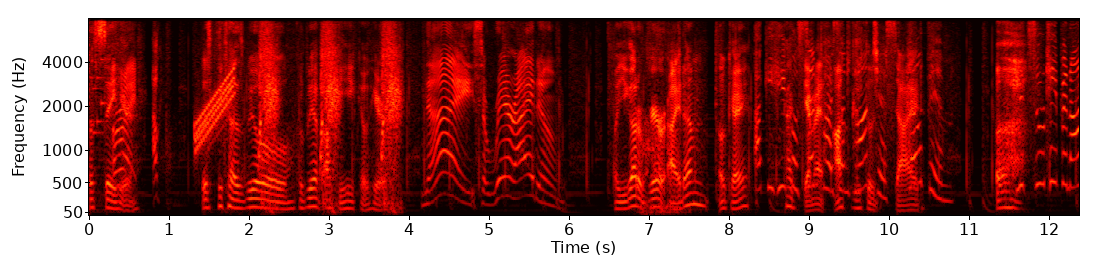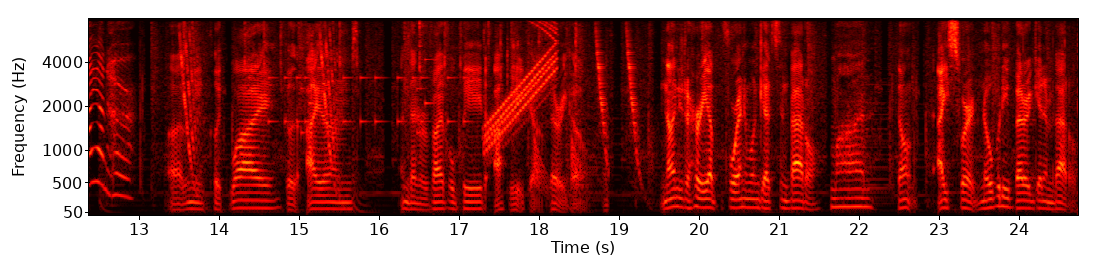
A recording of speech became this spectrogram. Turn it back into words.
Let's stay here. Alright, Just because we'll... Because we have Akihiko here. Nice, a rare item. Oh, you got a rare item? Okay. Akihiko God damn it, Senpai's Akihiko unconscious. died. Ugh. Keep an eye on her. Uh, let me click Y, go to items, and then revival bead, Akihiko. There we go. Now I need to hurry up before anyone gets in battle. Come on. Don't. I swear, nobody better get in battle.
